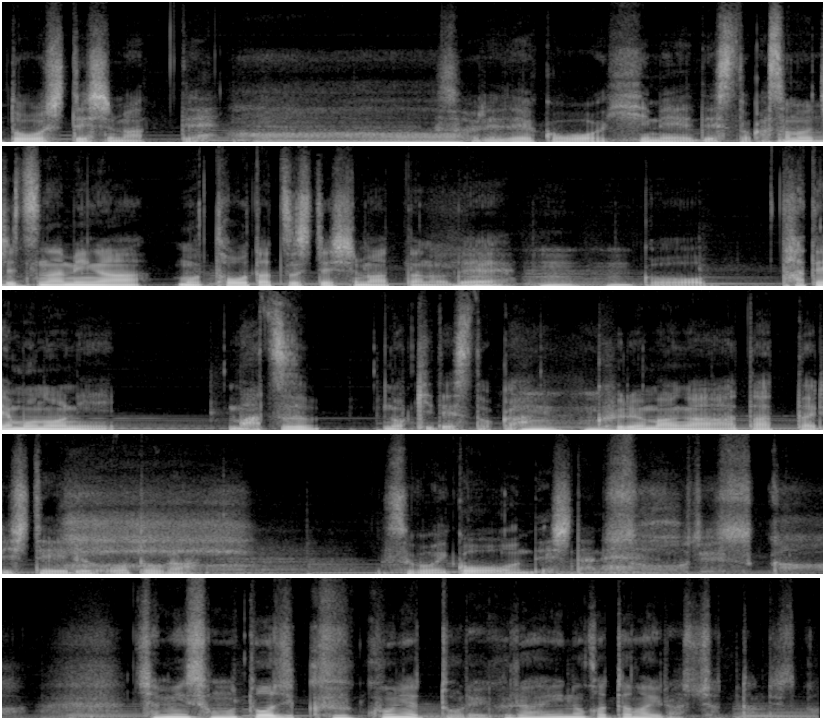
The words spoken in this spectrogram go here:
到してしまって、それでこう悲鳴ですとかそのうち津波がもう到達してしまったので、こう建物に松の木ですとか、車が当たったりしている音がすごい轟音でしたね。そうですか。ちなみにその当時空港にはどれぐらいの方がいらっしゃったんですか？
